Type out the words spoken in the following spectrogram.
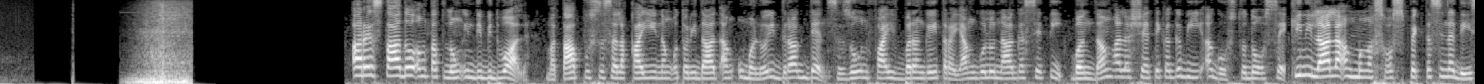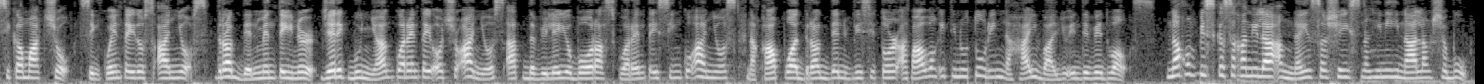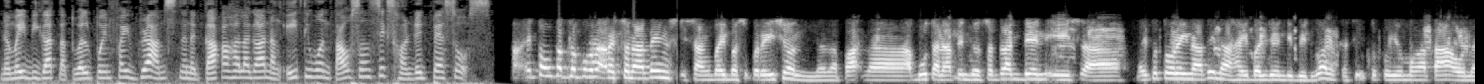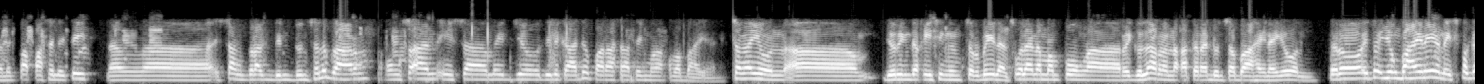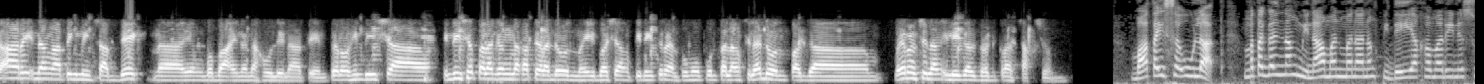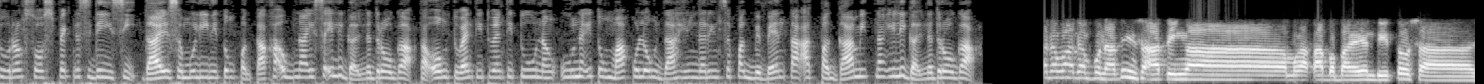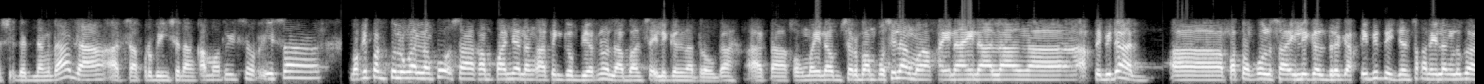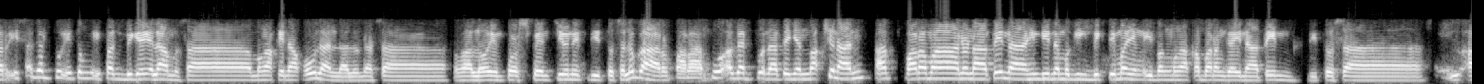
Arestado ang tatlong individual matapos na salakayin ng otoridad ang umano'y drug den sa Zone 5 Barangay Triangulo, Naga City, bandang alas 7 kagabi, Agosto 12. Kinilala ang mga sospek na sina Daisy Camacho, 52 anyos, drug den maintainer, Jeric Bunyag, 48 anyos at Davileo Boras, 45 anyos, na kapwa drug den visitor at pawang itinuturing na high-value individuals. Nakumpiska sa kanila ang 9 sachets ng hinihinalang shabu na may bigat na 12.5 grams na nagkakahalaga ng 81,600 pesos. Ah, Itong tatlo pong na-arresto natin, isang bypass operation na, napa, na abutan natin doon sa drug den is uh, may natin na high value individual kasi ito po yung mga tao na nagpapacilitate ng ah, isang drug den doon sa lugar kung saan is ah, medyo delikado para sa ating mga kababayan. Sa ngayon, ah, during the casing and surveillance, wala naman pong ah, regular na nakatira doon sa bahay na yon. Pero ito, yung bahay na yun is pag-aari ng ating main subject na yung babae na nahuli natin. Pero hindi siya hindi siya talagang nakatira doon. May iba siyang tinitiran. Pumupunta lang sila doon pag ah, mayroon silang illegal drug transaction. Batay sa ulat, matagal nang minamanmana ng Pidea Camarines Surang sospek na si Daisy dahil sa muli nitong pagkakaugnay sa iligal na droga. Taong 2022 nang una itong makulong dahil na rin sa pagbebenta at paggamit ng iligal na droga. Panawagan po natin sa ating ah, mga kababayan dito sa siyudad ng Daga at sa probinsya ng Camarines Sur is ah, makipagtulungan lang po sa kampanya ng ating gobyerno laban sa illegal na droga. At ah, kung may naobserban po silang mga kainahinalang ah, aktibidad ah, patungkol sa illegal drug activity dyan sa kanilang lugar, is agad po itong ipagbigay alam sa mga kinakulan, lalo na sa mga law enforcement unit dito sa lugar para po agad po natin yan maksyonan at para maano natin na hindi na maging biktima yung ibang mga kabarangay natin dito sa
